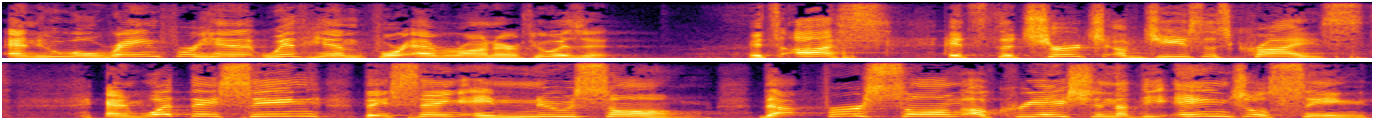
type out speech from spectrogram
and who will reign for him, with him forever on earth. Who is it? It's us. It's the church of Jesus Christ. And what they sing, they sang a new song. That first song of creation that the angels sing,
